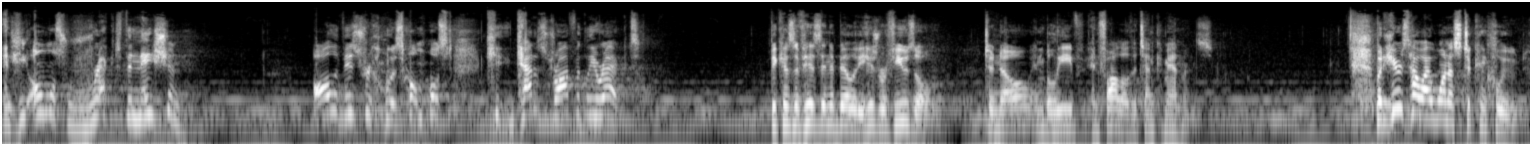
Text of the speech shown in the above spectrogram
And he almost wrecked the nation. All of Israel was almost catastrophically wrecked because of his inability, his refusal to know and believe and follow the Ten Commandments. But here's how I want us to conclude.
